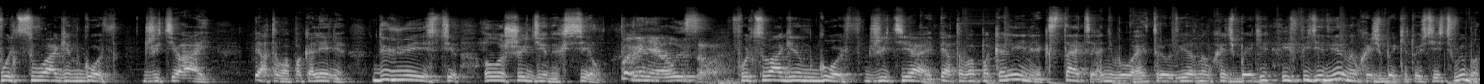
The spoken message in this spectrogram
Volkswagen Golf GTI пятого поколения 200 лошадиных сил. Погоняй лысого! Volkswagen Golf GTI пятого поколения. Кстати, они бывают в трехдверном хэтчбеке и в пятидверном хэтчбеке. То есть есть выбор.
